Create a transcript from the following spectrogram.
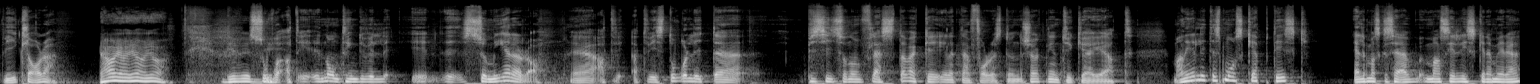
Vi är klara. Ja, ja, ja. ja. Det Så det. att, är det någonting du vill eh, summera då? Eh, Att vi, att vi står lite, precis som de flesta verkar enligt den här Forrest-undersökningen tycker jag är att man är lite småskeptisk. Eller man ska säga, man ser riskerna med det.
